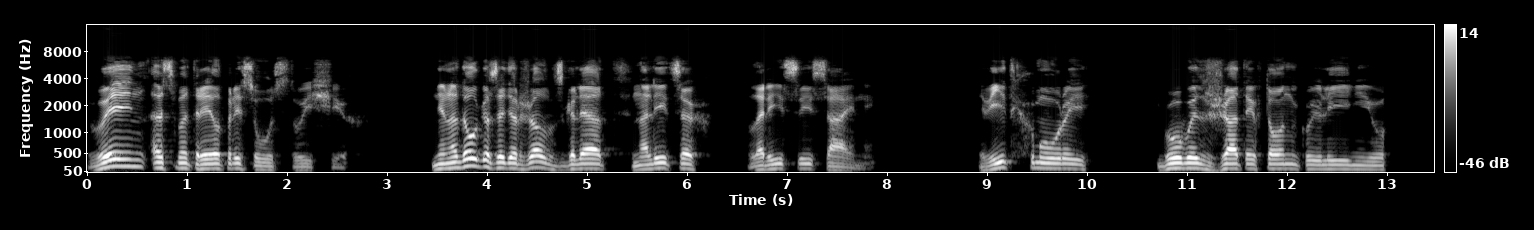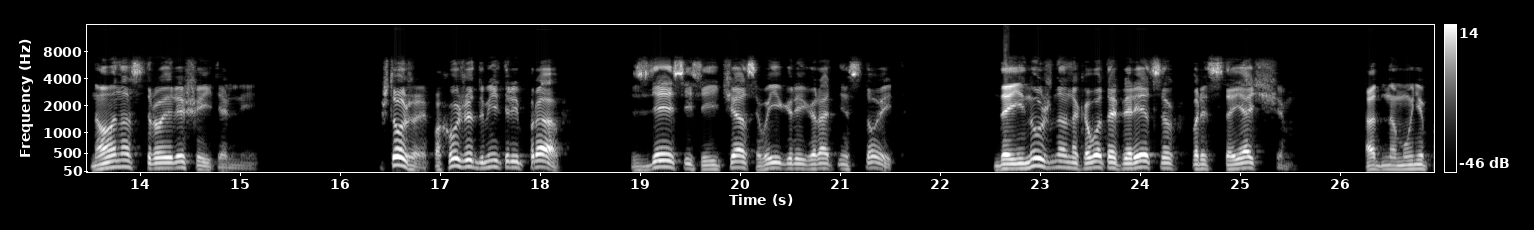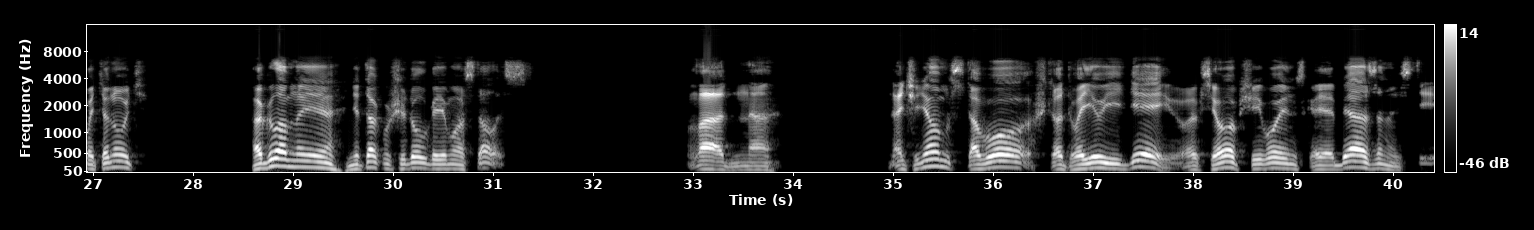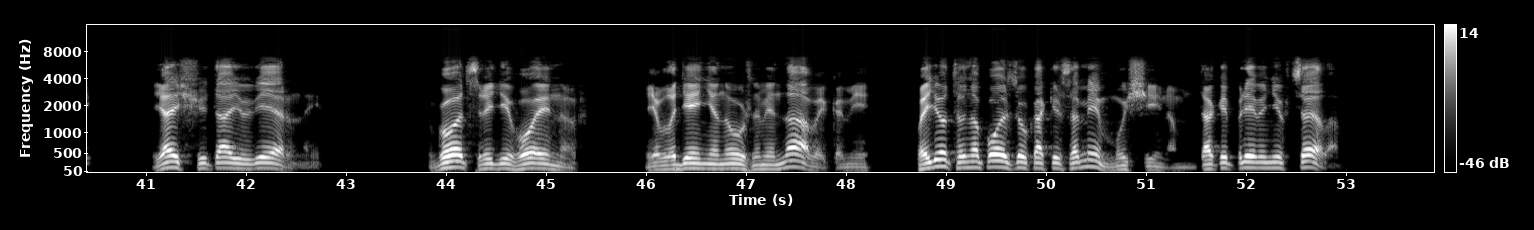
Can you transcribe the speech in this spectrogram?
Вейн осмотрел присутствующих. Ненадолго задержал взгляд на лицах Ларисы и Сайны. Вид хмурый, губы сжаты в тонкую линию, но настрой решительный. Что же, похоже, Дмитрий прав. Здесь и сейчас в игры играть не стоит. Да и нужно на кого-то опереться в предстоящем. Одному не потянуть. А главное, не так уж и долго ему осталось. Ладно. Начнем с того, что твою идею о всеобщей воинской обязанности я считаю верной. Год среди воинов и владение нужными навыками пойдет на пользу как и самим мужчинам, так и племени в целом.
